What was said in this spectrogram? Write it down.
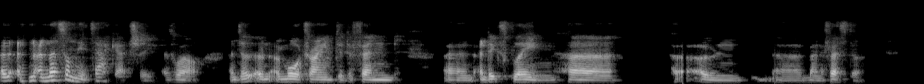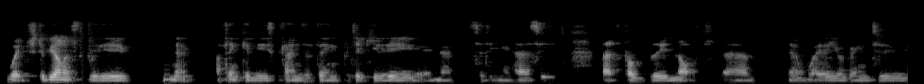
and, and, and less on the attack actually as well, and, to, and, and more trying to defend and, and explain her her own uh, manifesto, which, to be honest with you, you know, I think in these kinds of things, particularly you know, sitting in her seat, that's probably not um, you know, where you're going to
